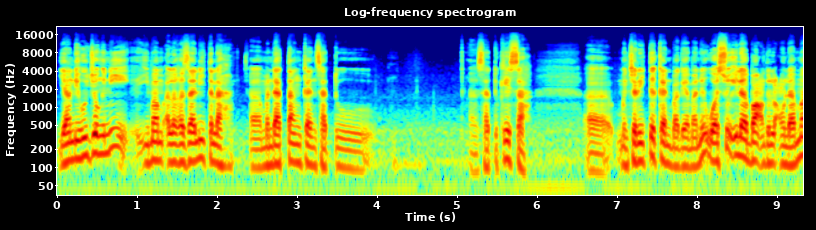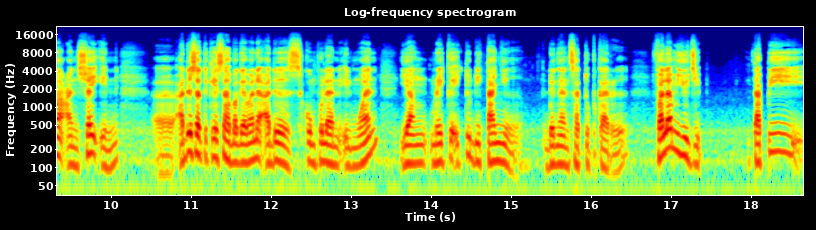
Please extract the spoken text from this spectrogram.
Yang di hujung ini Imam Al-Ghazali telah uh, mendatangkan satu satu kisah uh, menceritakan bagaimana wasuila ba'dul ulama an syai'in uh, ada satu kisah bagaimana ada sekumpulan ilmuan yang mereka itu ditanya dengan satu perkara falam yujib tapi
